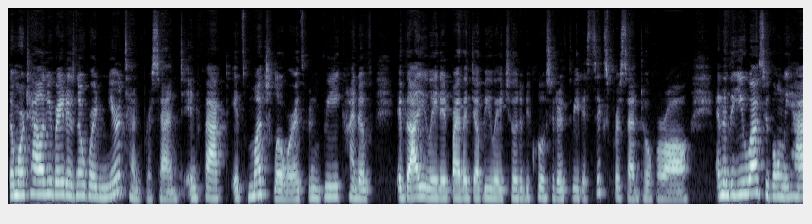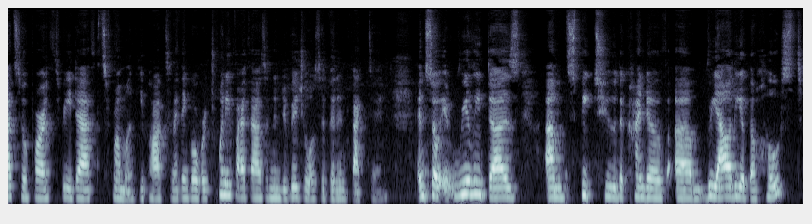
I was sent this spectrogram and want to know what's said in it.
the mortality rate is nowhere near 10%. In fact, it's much lower. It's been re kind of evaluated by the WHO to be closer to 3 to 6% overall. And in the US, we've only had so far three deaths from monkeypox, and I think over 25,000 individuals have been infected. And so it really does um, speak to the kind of um, reality of the host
